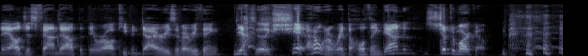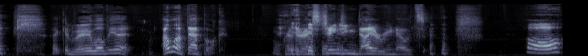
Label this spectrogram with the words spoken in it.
they all just found out that they were all keeping diaries of everything. Yeah, So they're like, shit, I don't want to write the whole thing down. Let's to Marco. that could very well be it. I want that book where they're exchanging diary notes. Aw,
